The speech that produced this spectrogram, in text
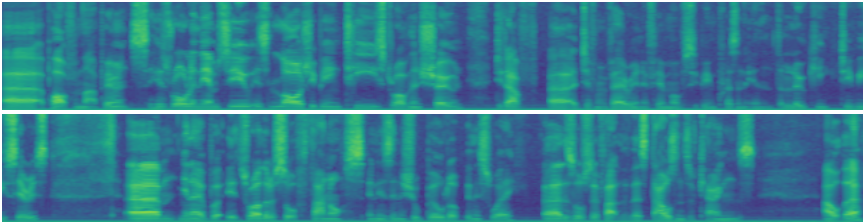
Uh, apart from that appearance, his role in the MCU is largely being teased rather than shown. Did have uh, a different variant of him, obviously being present in the Loki TV series. Um, you know, but it's rather a sort of Thanos in his initial build-up in this way. Uh, there's also the fact that there's thousands of Kangs out there,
